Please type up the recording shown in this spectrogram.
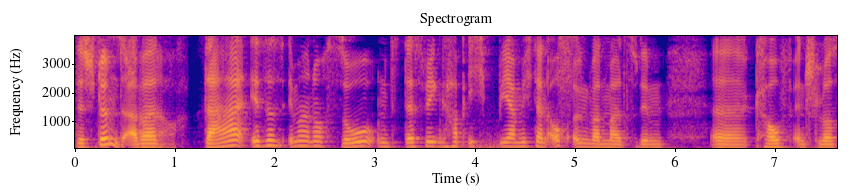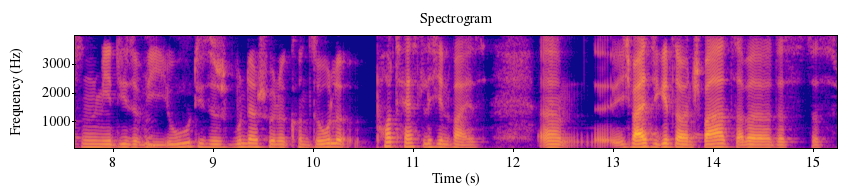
Das stimmt, das aber da ist es immer noch so und deswegen habe ich ja mich dann auch irgendwann mal zu dem äh, Kauf entschlossen, mir diese mhm. Wii U, diese wunderschöne Konsole, potthässlich in weiß. Ähm, ich weiß, die gibt es auch in schwarz, aber das, das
